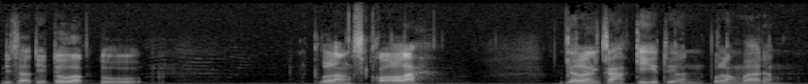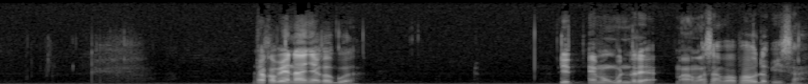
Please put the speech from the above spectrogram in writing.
di saat itu waktu pulang sekolah jalan kaki gitu kan pulang bareng. Nyokapnya nanya ke gue Dit, emang bener ya? Mama sama papa udah pisah?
